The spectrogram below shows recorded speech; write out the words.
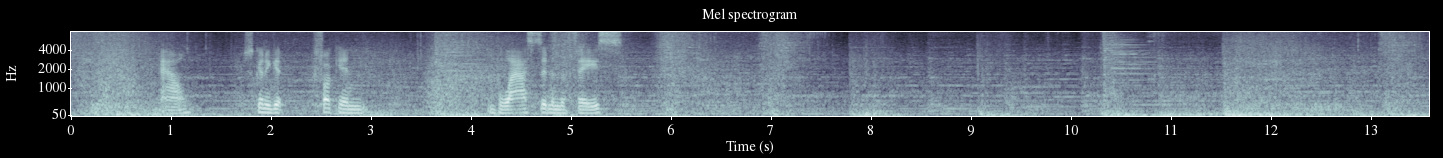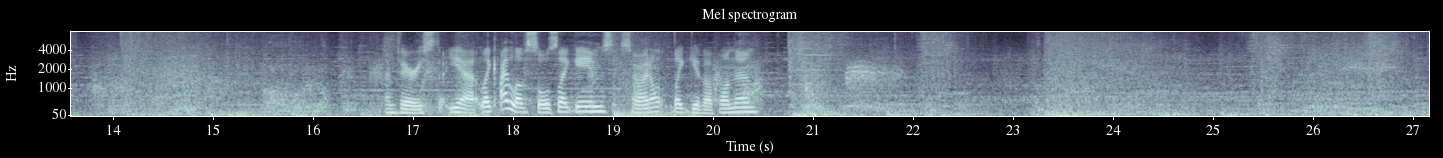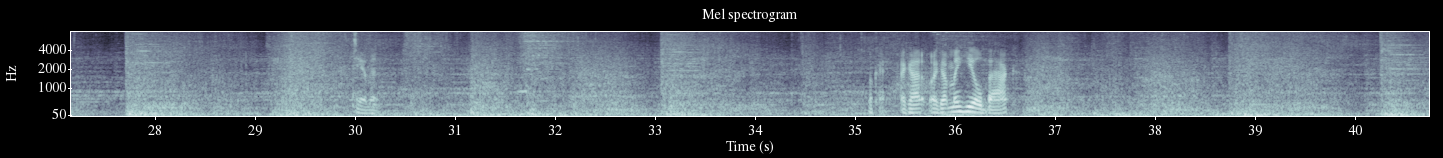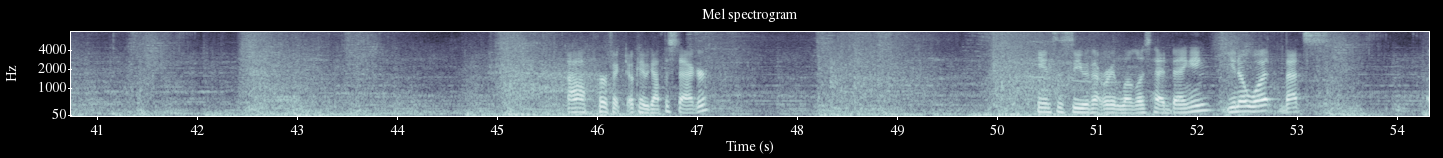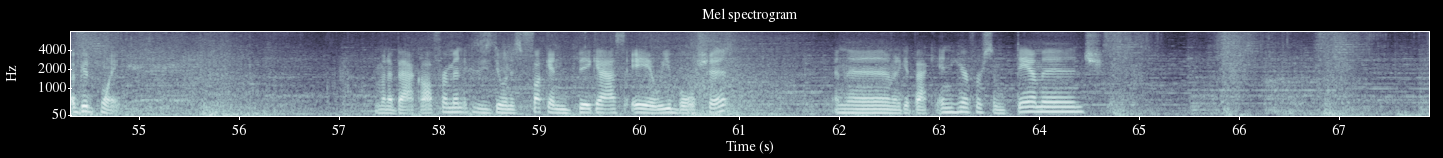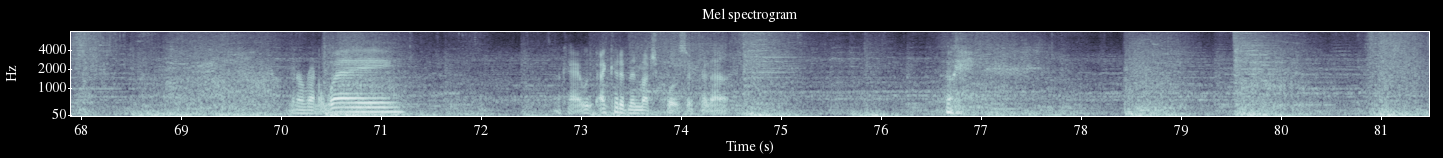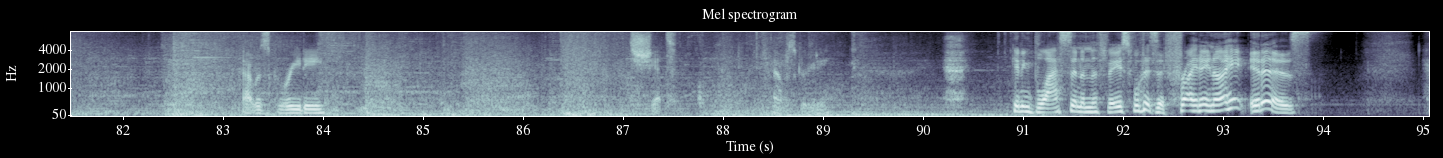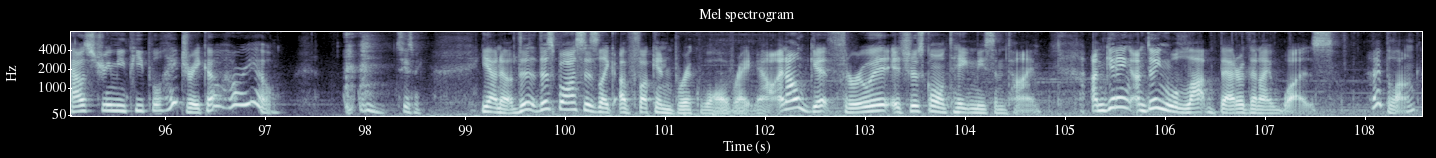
Ow. Just gonna get fucking blasted in the face. I'm very yeah, like I love Souls-like games, so I don't like give up on them. Damn it. Okay, I got I got my heal back. Ah, perfect. Okay, we got the stagger. Can't see without relentless headbanging. You know what? That's a good point. I'm gonna back off for a minute because he's doing his fucking big-ass AoE bullshit. And then I'm gonna get back in here for some damage. I'm gonna run away. Okay, I could have been much closer for that. Okay. That was greedy. Shit. That was greedy. Getting blasted in the face. What is it? Friday night? It is. How's streamy people? Hey Draco, how are you? Excuse me. Yeah, no, th this boss is like a fucking brick wall right now, and I'll get through it. It's just gonna take me some time. I'm getting, I'm doing a lot better than I was. Hi, Blanc.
